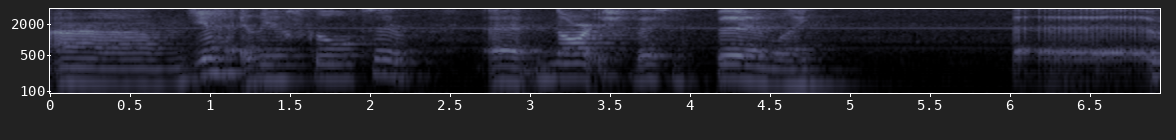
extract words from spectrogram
And yeah, Ilya will score 2. Uh, Norwich versus Burnley. Uh,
